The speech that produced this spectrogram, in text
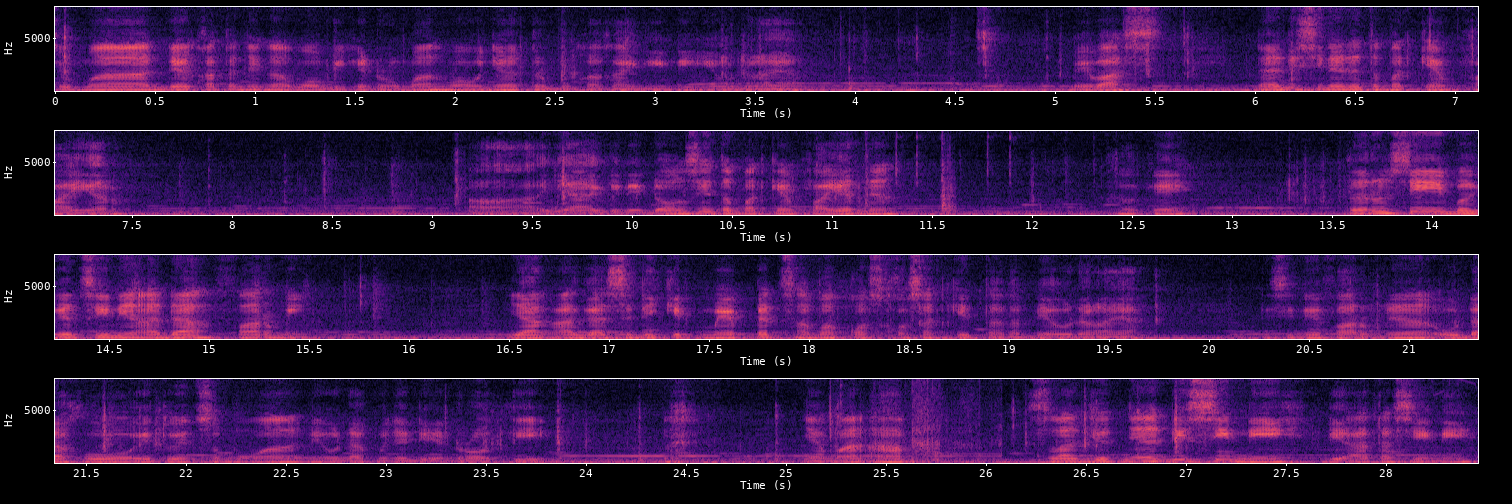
Cuma dia katanya nggak mau bikin rumah. Maunya terbuka kayak gini. Ya udah ya. Bebas. Dan di sini ada tempat campfire uh, ya gini dong sih tempat campfire-nya. Oke. Okay. terus sih bagian sini ada farming yang agak sedikit mepet sama kos-kosan kita tapi ya udahlah ya. Di sini farmnya udah aku ituin semua ini udah aku jadiin roti. Ya maaf. Selanjutnya di sini di atas sini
